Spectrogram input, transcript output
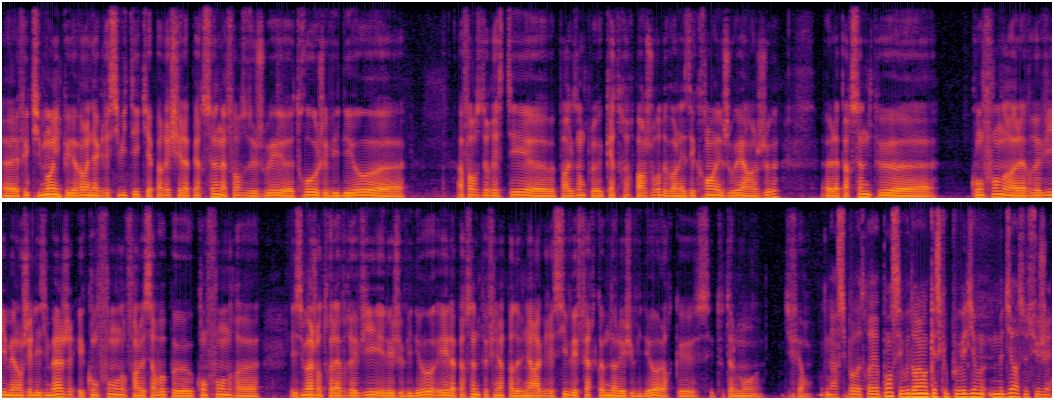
Effectivement, il peut y avoir une agressivité qui apparaît chez la personne à force de jouer trop aux jeux vidéo, à force de rester, par exemple, 4 heures par jour devant les écrans et jouer à un jeu. Euh, la personne peut euh, confondre la vraie vie, mélanger les images et confondre, enfin le cerveau peut confondre euh, les images entre la vraie vie et les jeux vidéo et la personne peut finir par devenir agressive et faire comme dans les jeux vidéo alors que c'est totalement différents. Merci pour votre réponse. Et vous, Dorian, qu'est-ce que vous pouvez me dire à ce sujet?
